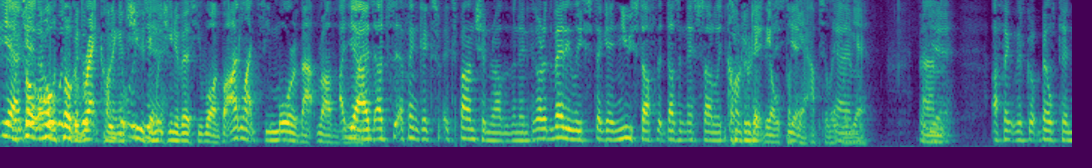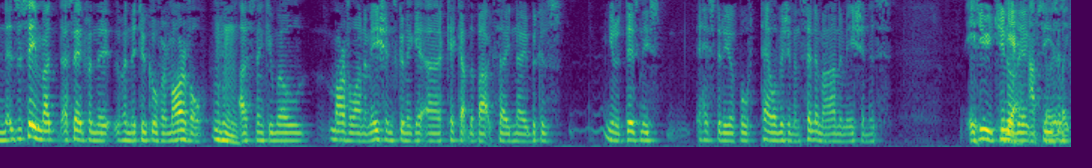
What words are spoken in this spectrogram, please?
yeah, talk, again, all the talk we of we retconning and choosing yeah. which universe you want, but I'd like to see more of that rather than Yeah. I'd, I'd, I think ex- expansion rather than anything, or at the very least, again, new stuff that doesn't necessarily contradict the old stuff. Yeah, absolutely. Um, yeah. But Um, yeah, I think they've got built in. It's the same I, I said when they when they took over Marvel. Mm-hmm. I was thinking, well, Marvel Animation's going to get a kick up the backside now because you know Disney's history of both television and cinema animation is It's huge. You know yeah, the absolutely. season,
